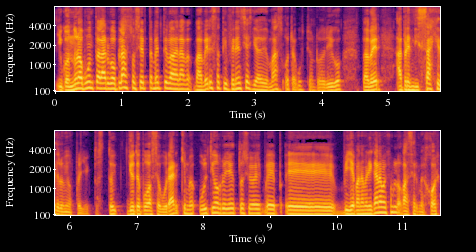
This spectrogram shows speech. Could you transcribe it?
y cuando uno apunta a largo plazo, ciertamente va a, haber esas diferencias y además, otra cuestión, Rodrigo, va a haber aprendizaje de los mismos proyectos. Estoy, yo te puedo asegurar que el último proyecto eh, eh, Villa Panamericana, por ejemplo, va a ser mejor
